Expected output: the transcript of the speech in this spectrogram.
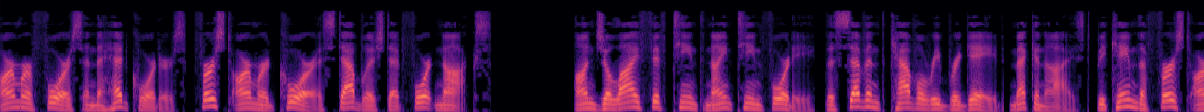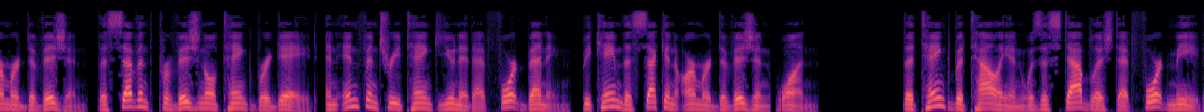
Armor Force and the headquarters, 1st Armored Corps established at Fort Knox. On July 15, 1940, the 7th Cavalry Brigade mechanized became the 1st Armored Division, the 7th Provisional Tank Brigade, an infantry tank unit at Fort Benning, became the 2nd Armored Division 1. The tank battalion was established at Fort Meade,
